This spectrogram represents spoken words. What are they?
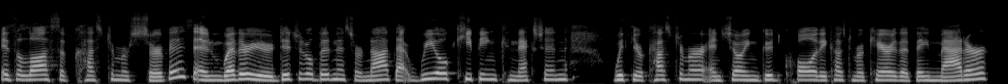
is the loss of customer service and whether you're a digital business or not that real keeping connection with your customer and showing good quality customer care that they matter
